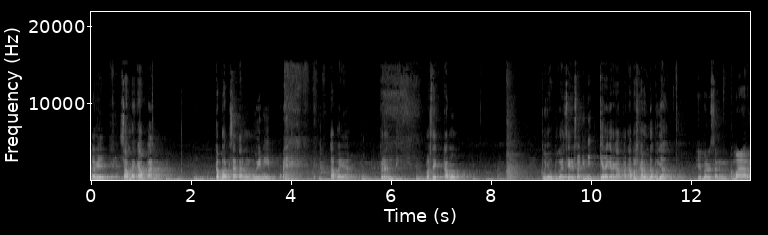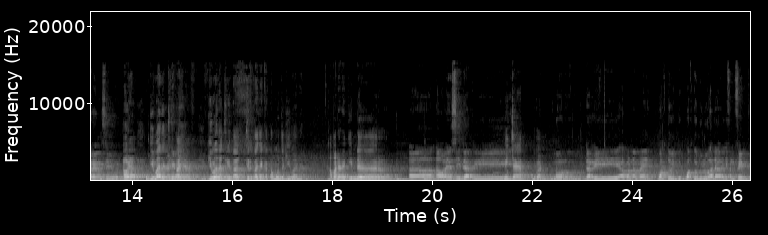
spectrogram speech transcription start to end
Oke, sampai kapan kebangsatanmu ini apa ya? Berhenti? Maksudnya kamu punya hubungan serius lagi nih kira-kira kapan? Apa sekarang udah punya? Ya barusan kemarin sih. Bro. Oh ya, gimana ceritanya? Gimana cerita ceritanya ketemu tuh gimana? Apa dari Tinder, Eh, awalnya sih dari micet, bukan? No, no. Dari apa namanya? Waktu itu waktu dulu ada event vape.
